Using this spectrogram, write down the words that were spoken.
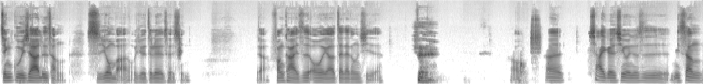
兼顾一下日常使用吧。我觉得这类的车型，对啊，房卡还是偶尔要载带东西的。好，那下一个新闻就是尼桑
